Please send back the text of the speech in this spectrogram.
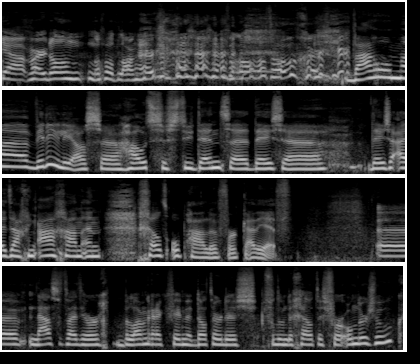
Ja, maar dan nog wat langer. Vooral wat hoger. Waarom eh, willen jullie als Houtse studenten deze, deze uitdaging aangaan en geld ophalen voor KWF? Naast dat wij het heel erg belangrijk vinden dat er dus voldoende geld is voor onderzoek,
